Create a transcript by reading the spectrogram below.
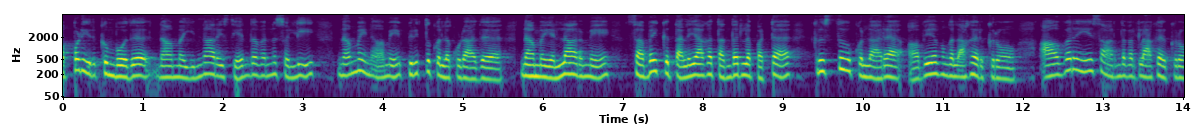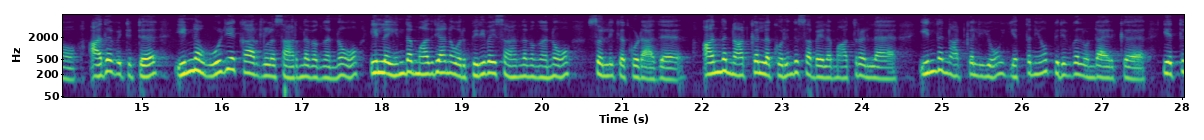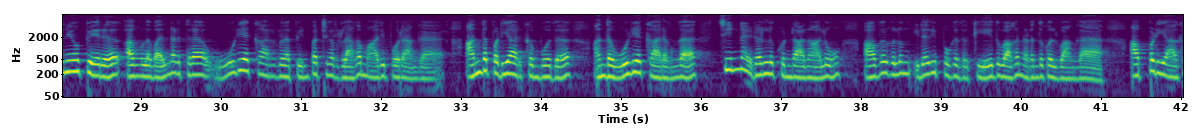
அப்படி இருக்கும்போது நாம இன்னாரை சேர்ந்தவன்னு சொல்லி நம்மை நாமே பிரித்து கொள்ளக்கூடாது. நாம எல்லாருமே சபைக்கு தலையாக தந்தரப்பட்ட கிறிஸ்துவுக்குள்ளார அவயவங்களாக இருக்கிறோம். அவரையே சார்ந்தவர்களாக இருக்கிறோம். அதை விட்டுட்டு இன்ன ஊழியக்காரர்களை சார்ந்தவங்கன்னோ இல்லை இந்த மாதிரியான ஒரு பிரிவை சார்ந்தவங்கன்னோ சொல்லிக்க கூடாது. அந்த நாட்கள்ல குறிந்து சபையில மாத்திரம் இல்ல இந்த நாட்கள்லயும் எத்தனையோ பிரிவுகள் உண்டாயிருக்கு. எத்தனையோ பேர் அவங்கள வழிநடத்துற ஊழியக்காரர்களை பின்பற்றுவர்களாக மாறி போகிறாங்க அந்தபடியாக இருக்கும்போது அந்த ஊழியக்காரவங்க சின்ன இடர்களுக்குண்டானாலும் அவர்களும் இடறி போகிறதற்கு ஏதுவாக நடந்து கொள்வாங்க. அப்படியாக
